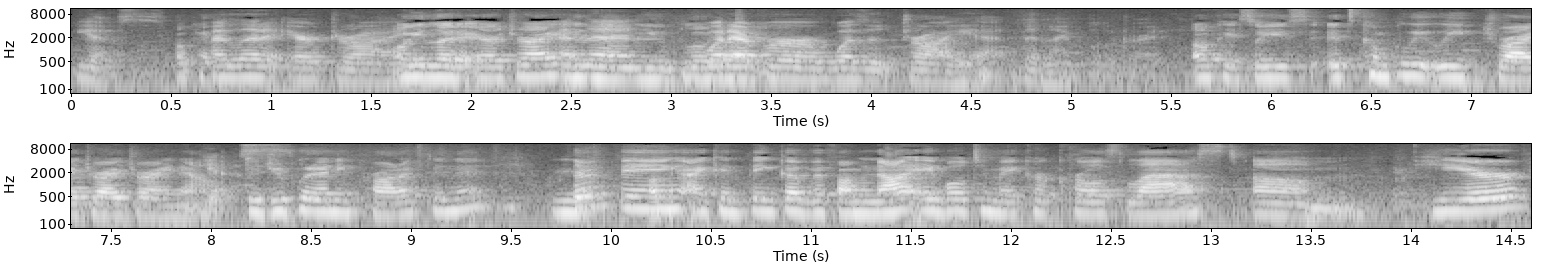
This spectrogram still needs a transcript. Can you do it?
yes. Okay. I let it air dry. Oh, you let it air dry and, then, you blow dry whatever wasn't dry yet, then I it? Okay, so you, it's completely dry, dry, dry now. Yes. Did you put any product in it? No. Another thing I can think of if I'm not able to make her curls last um, here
